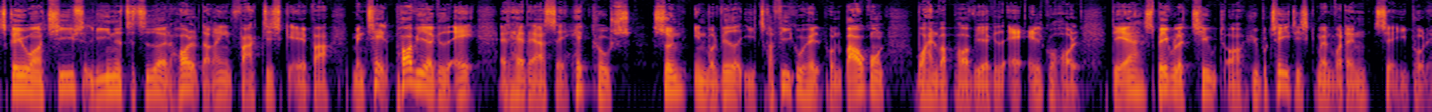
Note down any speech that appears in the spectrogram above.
skriver, Chiefs lignede til tider et hold, der rent faktisk øh, var mentalt påvirket af at have deres øh, head coach søn involveret i trafikuheld på en baggrund, hvor han var påvirket af alkohol. Det er spekulativt og hypotetisk, men hvordan ser I på det?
